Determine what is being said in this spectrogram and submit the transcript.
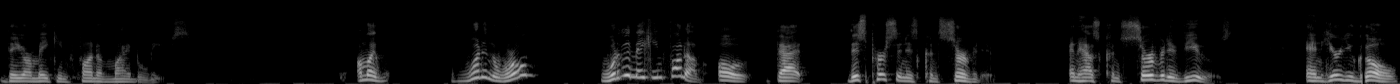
they are making fun of my beliefs? I'm like, What in the world? What are they making fun of? Oh, that this person is conservative and has conservative views. And here you go,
